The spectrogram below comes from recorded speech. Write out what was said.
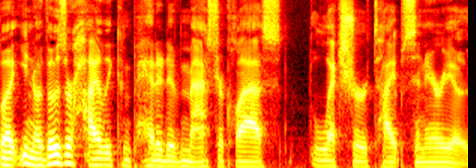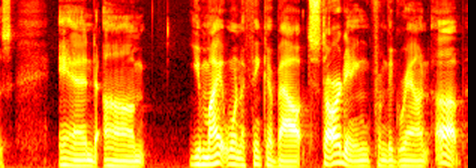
But, you know, those are highly competitive masterclass lecture type scenarios. And um, you might want to think about starting from the ground up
